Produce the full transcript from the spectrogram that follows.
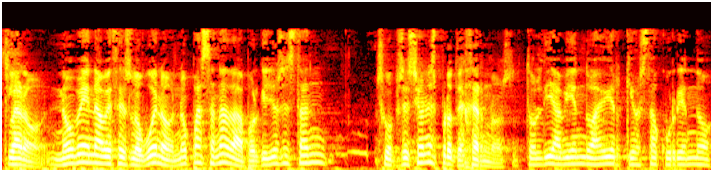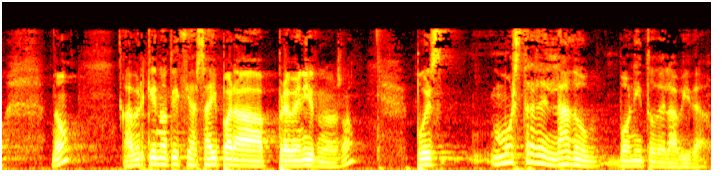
Claro, no ven a veces lo bueno, no pasa nada, porque ellos están... Su obsesión es protegernos, todo el día viendo a ver qué está ocurriendo, ¿no? A ver qué noticias hay para prevenirnos, ¿no? Pues muestra el lado bonito de la vida.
